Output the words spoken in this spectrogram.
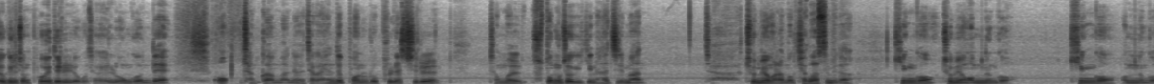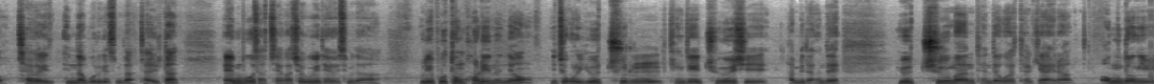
여기를 좀 보여드리려고 제가 일로 온 건데 어 잠깐만요 제가 핸드폰으로 플래시를 정말 수동적이긴 하지만 자 조명을 한번 켜봤습니다. 킨 거 조명 없는 거. 킨 거 없는 거. 차이가 있- 있나 모르겠습니다. 자 일단 엠보 자체가 적용이 되어 있습니다. 우리 보통 허리는요 이쪽으로 요추를 굉장히 중요시 합니다. 근데 요추만 된다고 해서 될 게 아니라 엉덩이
